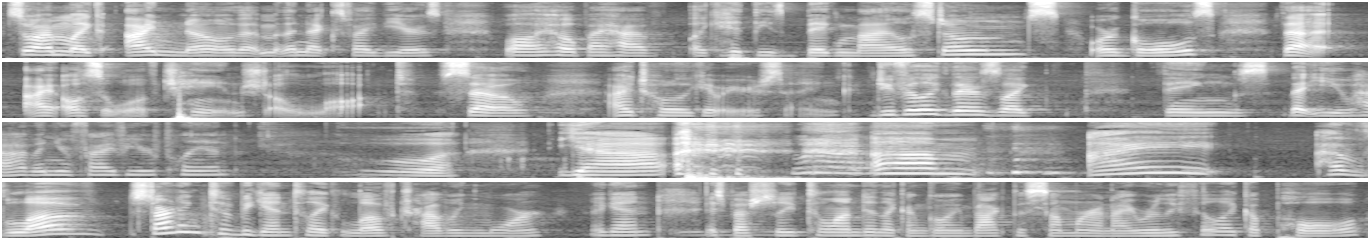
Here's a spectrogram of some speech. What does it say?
So I'm like, I know that the next five years, well, I hope I have like hit these big milestones or goals that I also will have changed a lot. So I totally get what you're saying. Do you feel like there's like things that you have in your five year plan? Ooh, yeah. um, I have loved starting to begin to like love traveling more again, especially to London. Like I'm going back this summer, and I really feel like a pull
